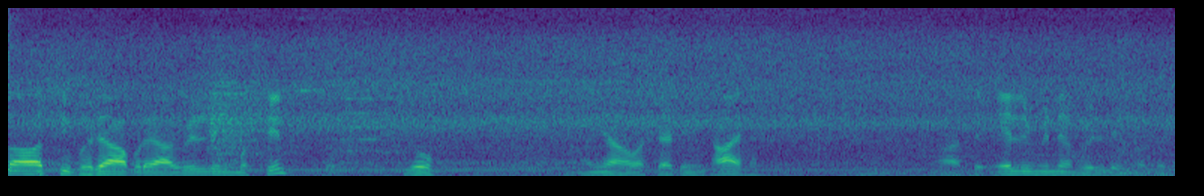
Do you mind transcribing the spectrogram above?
અમદાવાદથી ભર્યા આપણે આ વેલ્ડિંગ મશીન જો, અહીંયા હવે સેટિંગ થાય. હા છે એલ્યુમિનિયમ વેલ્ડિંગ મશીન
